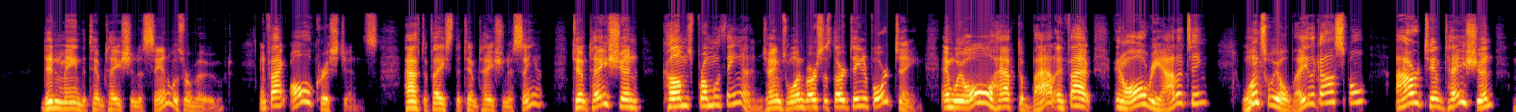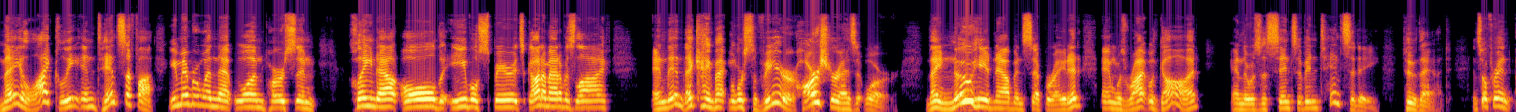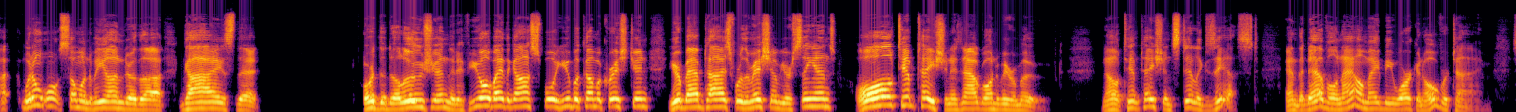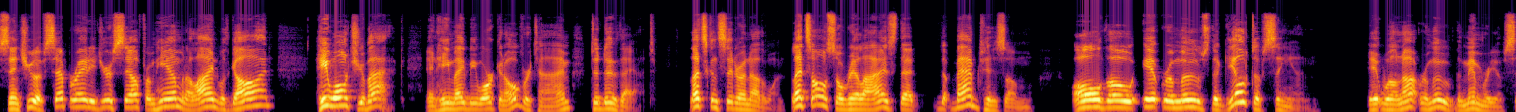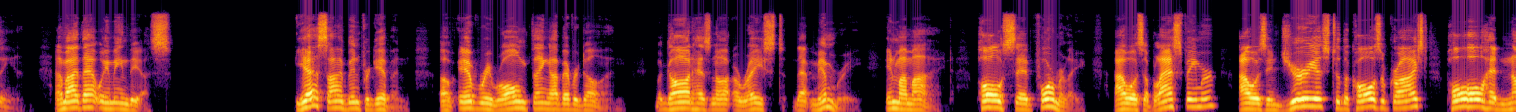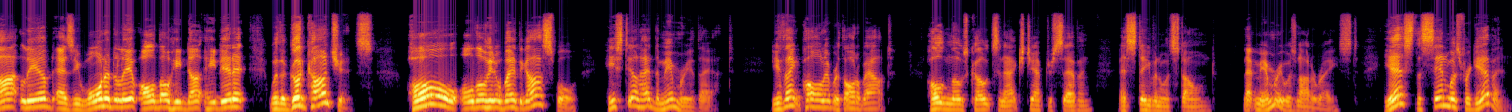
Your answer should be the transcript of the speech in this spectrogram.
didn't mean the temptation to sin was removed. In fact, all Christians have to face the temptation of sin. Temptation comes from within. James 1 verses 13 and 14. And we all have to battle. In fact, in all reality, once we obey the gospel, our temptation may likely intensify. You remember when that one person cleaned out all the evil spirits, got them out of his life, and then they came back more severe, harsher, as it were. They knew he had now been separated and was right with God, and there was a sense of intensity to that. And so, friend, uh, we don't want someone to be under the guise that or the delusion that if you obey the gospel, you become a Christian, you're baptized for the remission of your sins, all temptation is now going to be removed. No, temptation still exists, and the devil now may be working overtime. Since you have separated yourself from him and aligned with God, he wants you back, and he may be working overtime to do that. Let's consider another one. Let's also realize that the baptism Although it removes the guilt of sin, it will not remove the memory of sin. And by that we mean this. Yes, I've been forgiven of every wrong thing I've ever done, but God has not erased that memory in my mind. Paul said formerly, I was a blasphemer, I was injurious to the cause of Christ. Paul had not lived as he wanted to live, although he, done, he did it with a good conscience. Paul, although he'd obeyed the gospel, he still had the memory of that. Do you think Paul ever thought about holding those coats in Acts chapter 7 as Stephen was stoned? That memory was not erased. Yes, the sin was forgiven.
